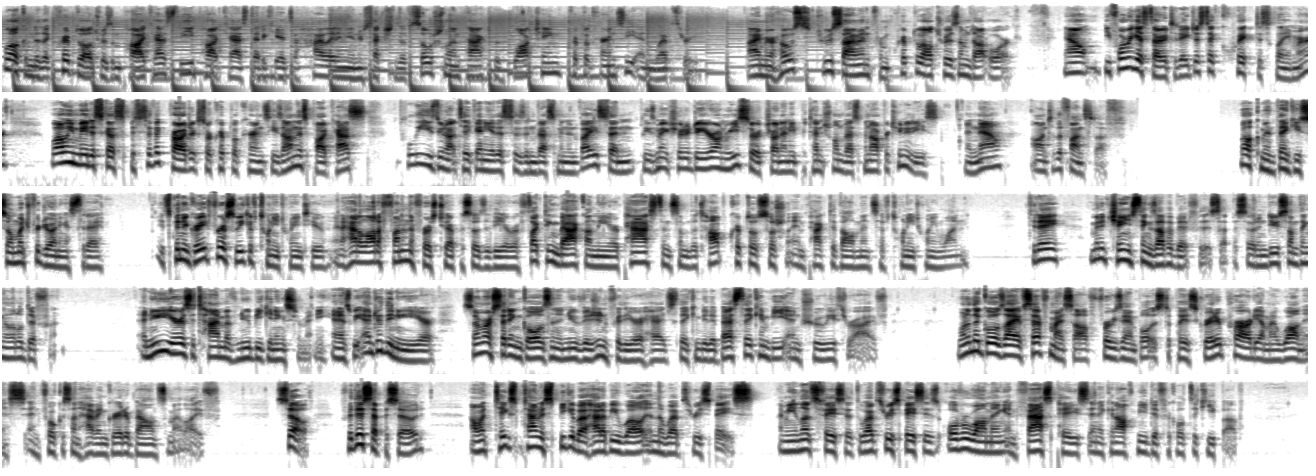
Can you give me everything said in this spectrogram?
Welcome to the Crypto Altruism Podcast, the podcast dedicated to highlighting the intersections of social impact with blockchain, cryptocurrency, and Web3. I'm your host, Drew Simon from CryptoAltruism.org. Now, before we get started today, just a quick disclaimer. While we may discuss specific projects or cryptocurrencies on this podcast, please do not take any of this as investment advice, and please make sure to do your own research on any potential investment opportunities. And now, on to the fun stuff. Welcome and thank you so much for joining us today. It's been a great first week of 2022, and I had a lot of fun in the first two episodes of the year, reflecting back on the year past and some of the top crypto social impact developments of 2021. Today, I'm going to change things up a bit for this episode and do something a little different. A new year is a time of new beginnings for many, and as we enter the new year, some are setting goals and a new vision for the year ahead so they can be the best they can be and truly thrive. One of the goals I have set for myself, for example, is to place greater priority on my wellness and focus on having greater balance in my life. So, for this episode, I want to take some time to speak about how to be well in the Web3 space. I mean, let's face it, the Web3 space is overwhelming and fast paced, and it can often be difficult to keep up.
